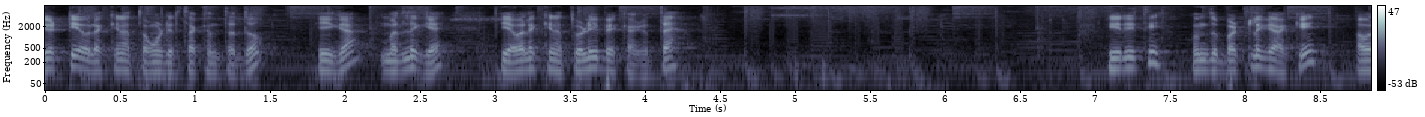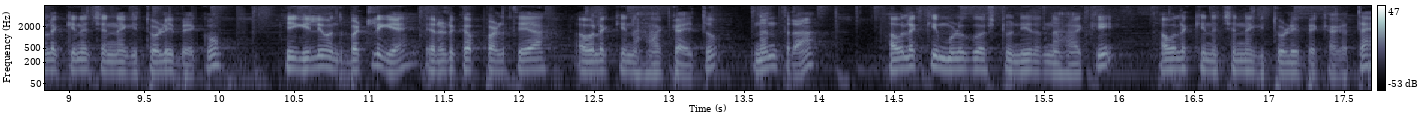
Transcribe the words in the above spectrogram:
ಗಟ್ಟಿ ಅವಲಕ್ಕಿನ ತೊಗೊಂಡಿರ್ತಕ್ಕಂಥದ್ದು. ಈಗ ಮೊದಲಿಗೆ ಈ ಅವಲಕ್ಕಿನ ತೊಳಿಬೇಕಾಗುತ್ತೆ ಈ ರೀತಿ ಒಂದು ಬಟ್ಲಿಗೆ ಹಾಕಿ ಅವಲಕ್ಕಿನ ಚೆನ್ನಾಗಿ ತೊಳಿಬೇಕು. ಈಗ ಇಲ್ಲಿ ಒಂದು ಬಟ್ಲಿಗೆ ಎರಡು ಕಪ್ ಅಳತೆಯ ಅವಲಕ್ಕಿನ ಹಾಕಾಯಿತು. ನಂತರ ಅವಲಕ್ಕಿ ಮುಳುಗುವಷ್ಟು ನೀರನ್ನು ಹಾಕಿ ಅವಲಕ್ಕಿನ ಚೆನ್ನಾಗಿ ತೊಳಿಬೇಕಾಗತ್ತೆ.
